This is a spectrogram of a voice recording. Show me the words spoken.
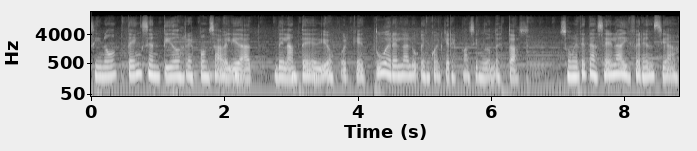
sino ten sentido de responsabilidad delante de Dios, porque tú eres la luz en cualquier espacio en donde estás. Sométete a hacer la diferencia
